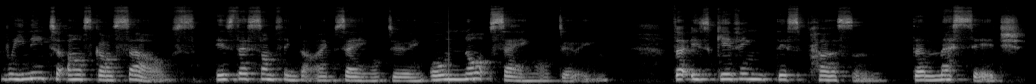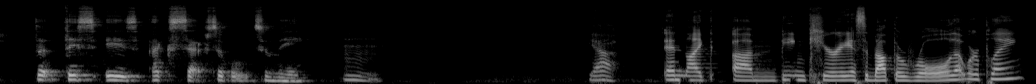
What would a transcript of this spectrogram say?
we need to ask ourselves is there something that I'm saying or doing or not saying or doing that is giving this person the message that this is acceptable to me? Mm. Yeah. And like um being curious about the role that we're playing.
